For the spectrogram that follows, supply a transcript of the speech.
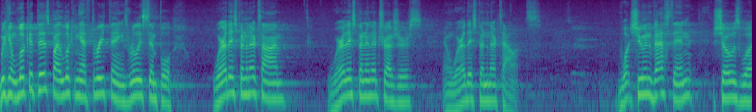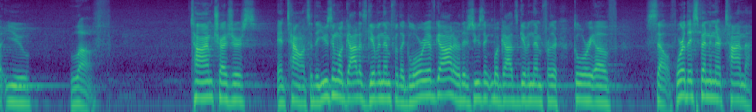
We can look at this by looking at three things, really simple where are they spending their time, where are they spending their treasures, and where are they spending their talents. What you invest in shows what you love. Time, treasures, and talents. Are they using what God has given them for the glory of God, or are they just using what God's given them for the glory of self? Where are they spending their time at?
